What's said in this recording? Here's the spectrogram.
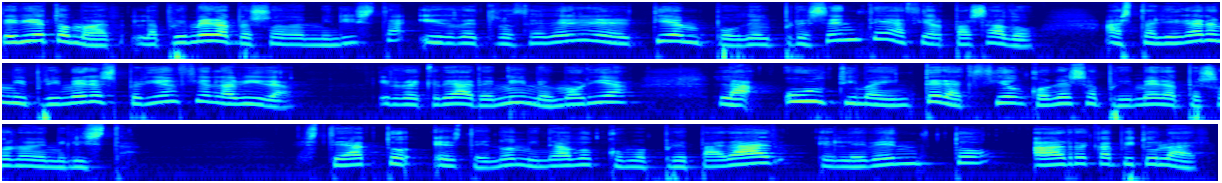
Debía tomar la primera persona en mi lista y retroceder en el tiempo del presente hacia el pasado, hasta llegar a mi primera experiencia en la vida y recrear en mi memoria la última interacción con esa primera persona de mi lista. Este acto es denominado como preparar el evento a recapitular.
